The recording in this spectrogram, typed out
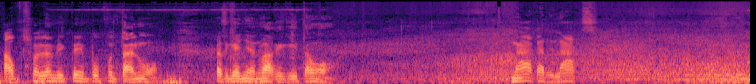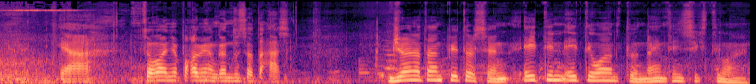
Tapos malamig pa yung pupuntahan mo. Kasi ganyan makikita mo. Nakaka-relax. Kaya samahan niyo pa kami hanggang dun sa taas. Jonathan Peterson, 1881 to 1961.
